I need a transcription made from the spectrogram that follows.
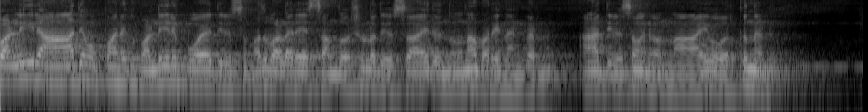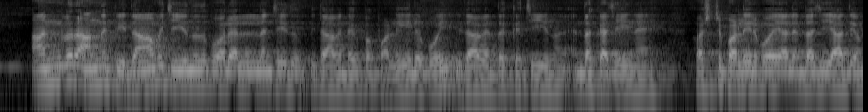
പള്ളിയിൽ ആദ്യം ഉപ്പാനൊക്കെ പള്ളിയിൽ പോയ ദിവസം അത് വളരെ സന്തോഷമുള്ള ദിവസമായിരുന്നു എന്നാണ് പറയുന്നത് അൻവറിന്. ആ ദിവസം അവന് നന്നായി ഓർക്കുന്നുണ്ട്. അൻവർ അന്ന് പിതാവ് ചെയ്യുന്നത് പോലെ എല്ലാം ചെയ്തു. പിതാവിന്റെ ഇപ്പോൾ പള്ളിയിൽ പോയി പിതാവ് എന്തൊക്കെ ചെയ്യുന്നു? എന്തൊക്കെയാണ് ചെയ്യുന്നത് ഫസ്റ്റ് പള്ളിയിൽ പോയാൽ എന്താ ചെയ്യുക ആദ്യം?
